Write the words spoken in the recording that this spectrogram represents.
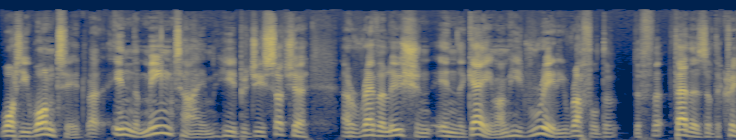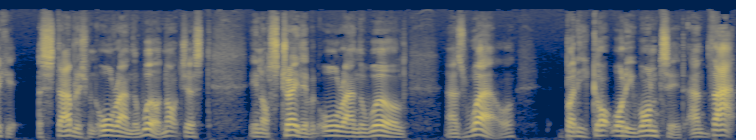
what he wanted. But in the meantime, he produced such a, a revolution in the game. I mean, he'd really ruffled the, the feathers of the cricket establishment all around the world, not just in Australia, but all around the world as well. But he got what he wanted, and that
